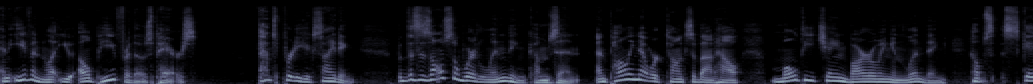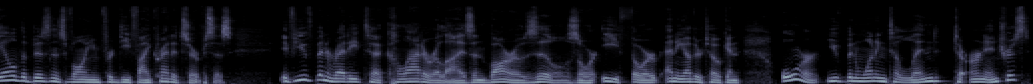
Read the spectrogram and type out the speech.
and even let you LP for those pairs. That's pretty exciting. But this is also where lending comes in, and Polynetwork talks about how multi chain borrowing and lending helps scale the business volume for DeFi credit services. If you've been ready to collateralize and borrow ZILs or ETH or any other token, or you've been wanting to lend to earn interest,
